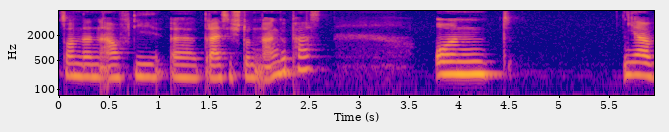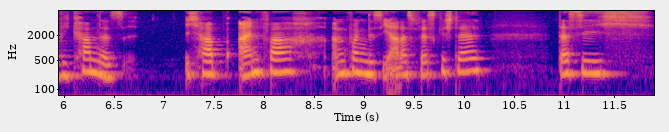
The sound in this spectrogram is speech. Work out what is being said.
sondern auf die äh, 30 Stunden angepasst. Und ja, wie kam das? Ich habe einfach Anfang des Jahres festgestellt, dass ich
